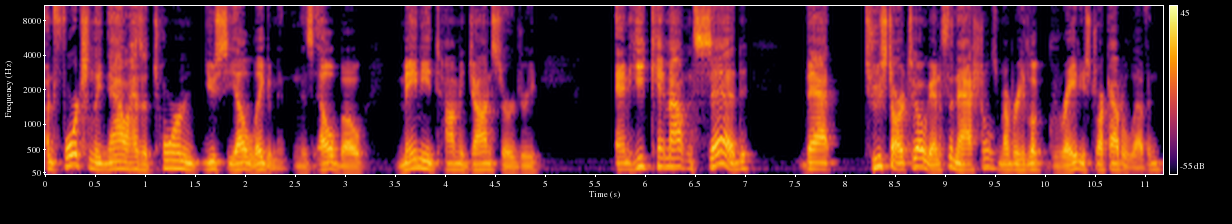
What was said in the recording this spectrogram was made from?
unfortunately now has a torn UCL ligament in his elbow, may need Tommy John surgery. And he came out and said that two starts ago against the Nationals, remember he looked great. He struck out 11.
